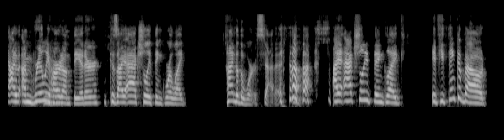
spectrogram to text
I, am really mm-hmm. hard on theater because I actually think we're like kind of the worst at it. I actually think like if you think about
